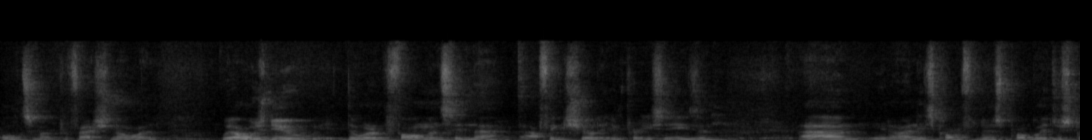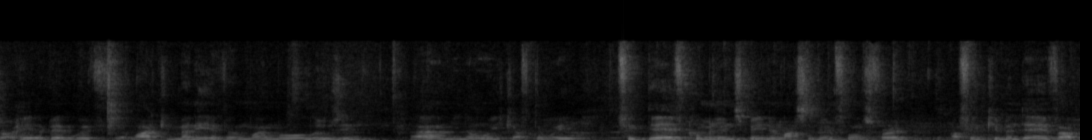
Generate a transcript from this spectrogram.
ultimate professional, and we always knew there were a performance in there. I think showed it in pre-season. Um, you know, and his confidence probably just got hit a bit with, like many of them, when we were losing. Um, you know, week after week. I think Dave coming in's been a massive influence for him. I think him and Dave are,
